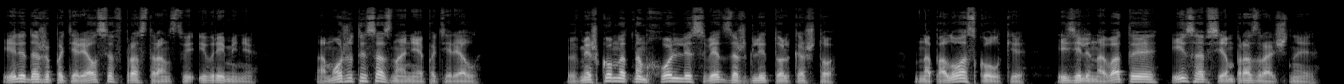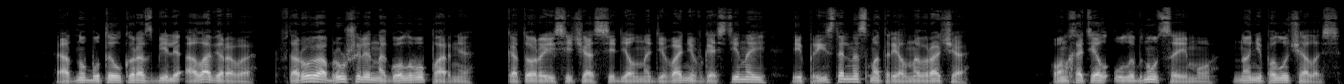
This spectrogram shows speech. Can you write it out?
или даже потерялся в пространстве и времени. А может, и сознание потерял. В межкомнатном холле свет зажгли только что. На полу осколки, и зеленоватые, и совсем прозрачные. Одну бутылку разбили Алаверова, вторую обрушили на голову парня, который сейчас сидел на диване в гостиной и пристально смотрел на врача. Он хотел улыбнуться ему, но не получалось.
